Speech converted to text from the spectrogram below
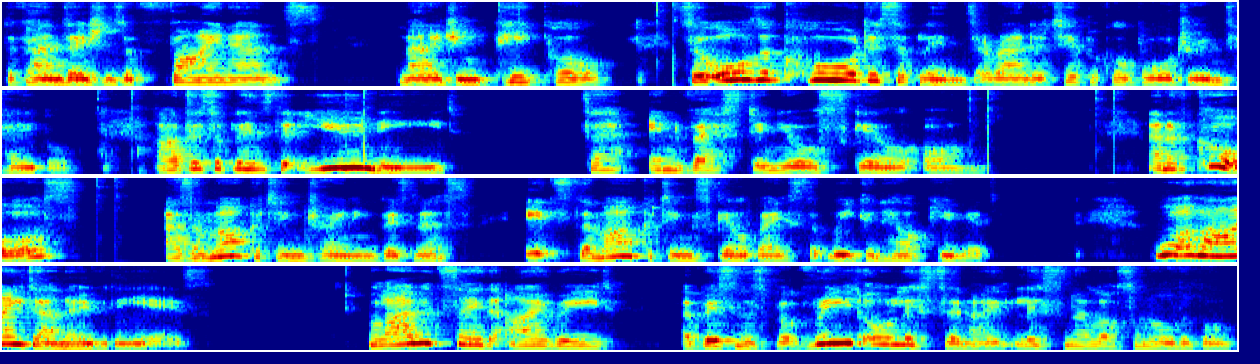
the foundations of finance, managing people. So all the core disciplines around a typical boardroom table are disciplines that you need to invest in your skill on. And of course, as a marketing training business, it's the marketing skill base that we can help you with. What have I done over the years? Well, I would say that I read a business book, read or listen. I listen a lot on Audible.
